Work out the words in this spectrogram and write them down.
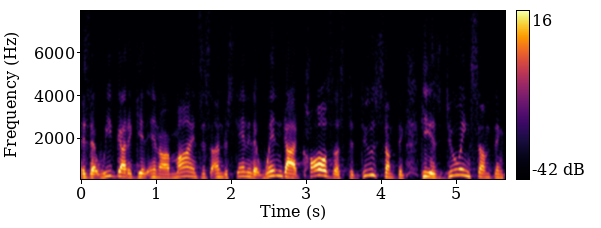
is that we've got to get in our minds this understanding that when God calls us to do something, He is doing something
